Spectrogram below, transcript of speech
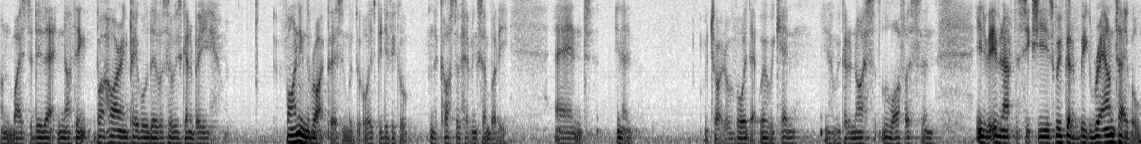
on ways to do that. And I think by hiring people, there was always going to be finding the right person would always be difficult, and the cost of having somebody. And you know, we try to avoid that where we can. You know, we've got a nice little office, and even after six years, we've got a big round table,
